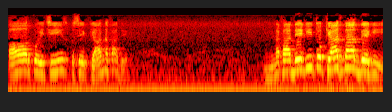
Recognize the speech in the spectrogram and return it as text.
اور کوئی چیز اسے کیا نفع دے گی؟ نفع دے گی تو کیا بات دے گی؟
